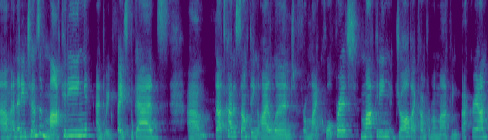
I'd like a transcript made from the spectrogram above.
Um, and then in terms of marketing and doing Facebook ads, um, that's kind of something I learned from my corporate marketing job. I come from a marketing background.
